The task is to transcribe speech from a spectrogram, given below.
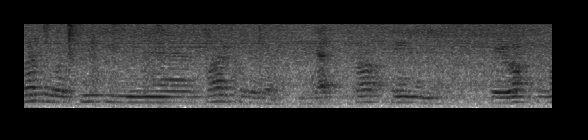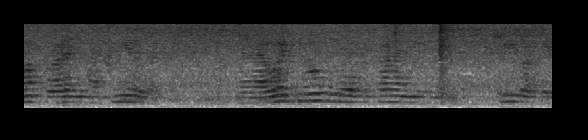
brother was shooting in, uh, park over there. Yep. Cross came and they roughed him up right in my field. And I went over there to try and see what they,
